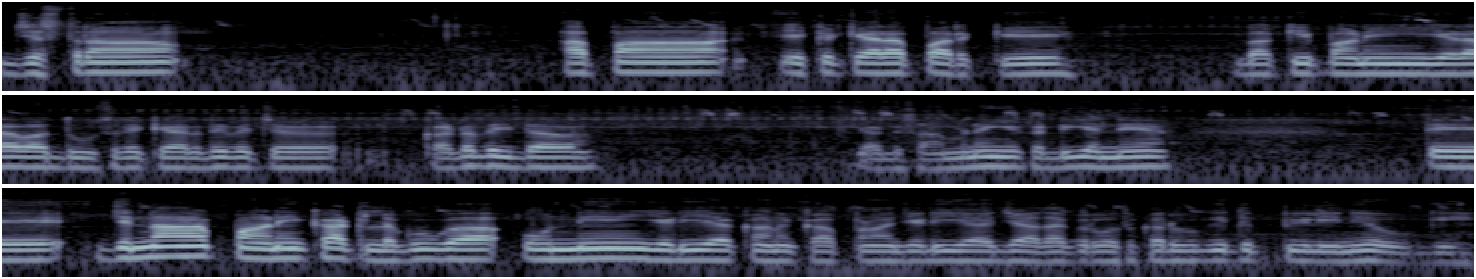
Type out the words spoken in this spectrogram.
ਜਿਸ ਤਰ੍ਹਾਂ ਆਪਾਂ ਇੱਕ ਕਿਆਰਾ ਭਰ ਕੇ ਬਾਕੀ ਪਾਣੀ ਜਿਹੜਾ ਵਾ ਦੂਸਰੇ ਕਿਆਰੇ ਦੇ ਵਿੱਚ ਕੱਢ ਦਈਦਾ ਵਾ। ਸਾਡੇ ਸਾਹਮਣੇ ਹੀ ਕੱਢੀ ਜਾਂਦੇ ਆ। ਤੇ ਜਿੰਨਾ ਪਾਣੀ ਘੱਟ ਲੱਗੂਗਾ ਉਨੀ ਜਿਹੜੀ ਆ ਕਣਕ ਆਪਣਾ ਜਿਹੜੀ ਆ ਜ਼ਿਆਦਾ ਗਰੋਥ ਕਰੂਗੀ ਤੇ ਪੀਲੀ ਨਹੀਂ ਹੋਊਗੀ।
